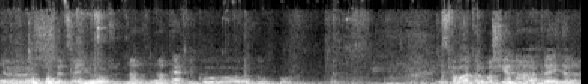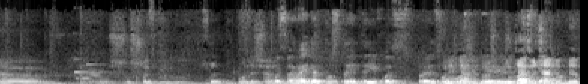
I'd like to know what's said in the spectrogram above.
Е, ще це, на, на техніку, ну, по- ескаватор, машина, грейдер, е, що- щось буде ще раз. Грейдер пустити якось при Порівняти трошки. Так, звичайно, ми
